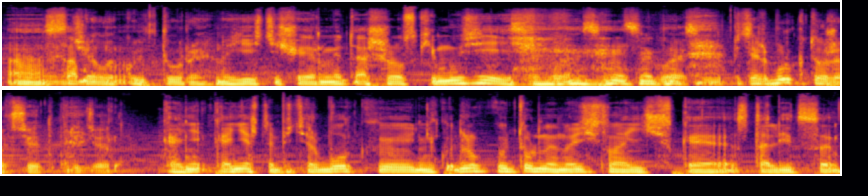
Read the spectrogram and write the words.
А, Начало сам, культуры. Но есть еще Эрмитаж Русский музей. Согласен, согласен. Петербург тоже все это придет. Конечно, Петербург не только культурная, но и технологическая столица.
